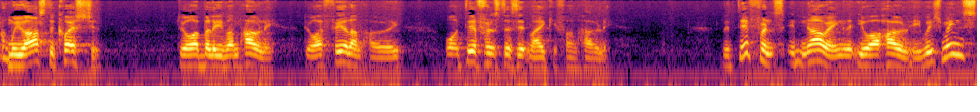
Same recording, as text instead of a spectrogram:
And we ask the question Do I believe I'm holy? Do I feel I'm holy? What difference does it make if I'm holy? The difference in knowing that you are holy, which means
